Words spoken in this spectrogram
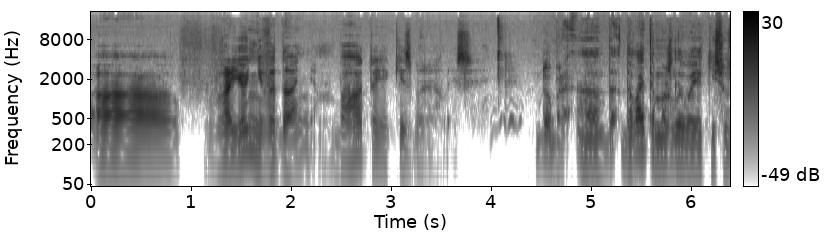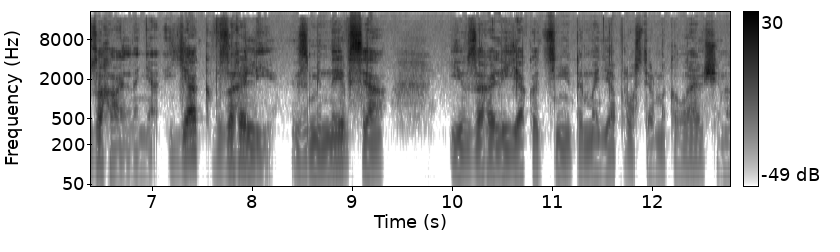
в районні видання багато які збереглися. Добре, е, давайте, можливо, якісь узагальнення. Як взагалі змінився і взагалі як оцінюєте медіапростір Миколаївщини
